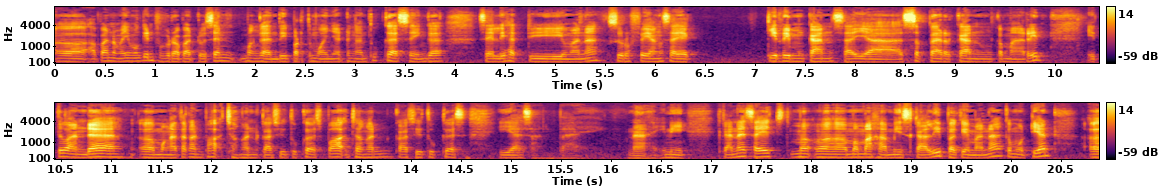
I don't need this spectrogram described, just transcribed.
uh, apa namanya mungkin beberapa dosen mengganti pertemuannya dengan tugas sehingga saya lihat di mana survei yang saya kirimkan saya sebarkan kemarin itu Anda e, mengatakan Pak jangan kasih tugas Pak jangan kasih tugas. Iya santai. Nah ini karena saya memahami sekali bagaimana kemudian e,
